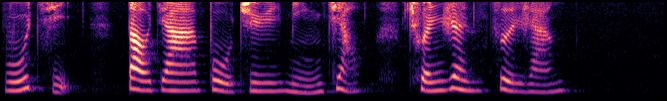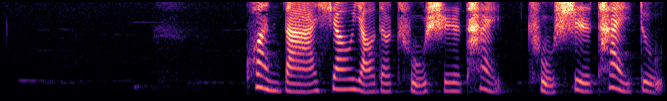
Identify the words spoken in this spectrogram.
无己，道家不拘名教，纯任自然，旷达逍遥的处事态。处事态度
